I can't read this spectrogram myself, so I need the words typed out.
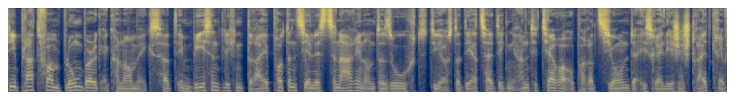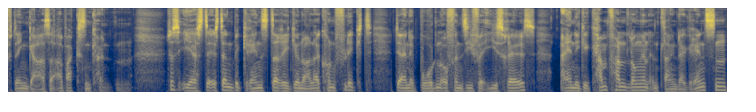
Die Plattform Bloomberg Economics hat im Wesentlichen drei potenzielle Szenarien untersucht, die aus der derzeitigen Antiterroroperation der israelischen Streitkräfte in Gaza erwachsen könnten. Das erste ist ein begrenzter regionaler Konflikt, der eine Bodenoffensive Israels, einige Kampfhandlungen entlang der Grenzen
